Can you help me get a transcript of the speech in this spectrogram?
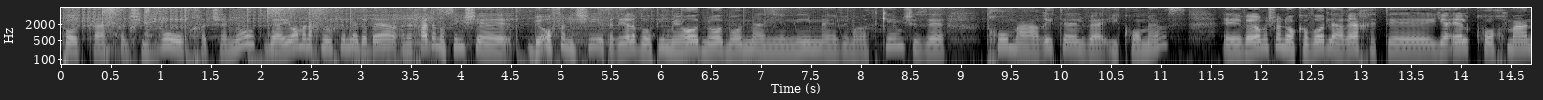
פודקאסט על שיווק, חדשנות, והיום אנחנו הולכים לדבר על אחד הנושאים שבאופן אישי את אריאלה ואותי מאוד מאוד מאוד מעניינים אה, ומרתקים, שזה תחום הריטל והאי-קומרס. אה, והיום יש לנו הכבוד לארח את אה, יעל קוכמן,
